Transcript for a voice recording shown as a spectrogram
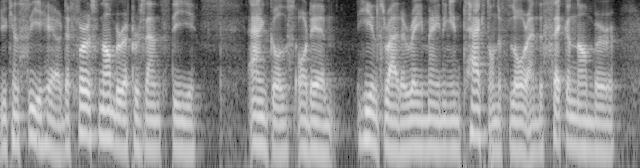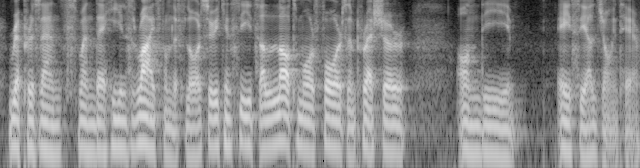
You can see here the first number represents the ankles or the heels rather remaining intact on the floor and the second number represents when the heels rise from the floor. So you can see it's a lot more force and pressure on the ACL joint here.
